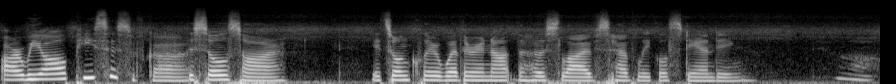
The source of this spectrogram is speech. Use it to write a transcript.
Are we all pieces of God? The souls are. It's unclear whether or not the host lives have legal standing. Oh.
